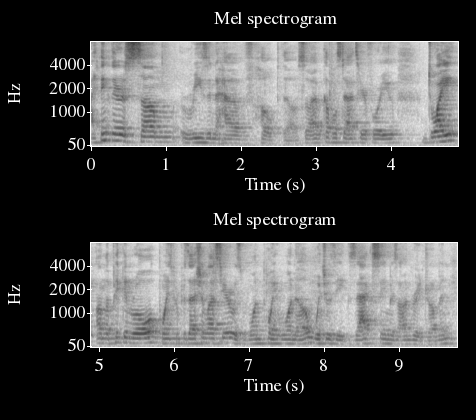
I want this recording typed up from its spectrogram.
I think there's some reason to have hope, though. So I have a couple stats here for you. Dwight on the pick and roll points per possession last year was 1.10, which was the exact same as Andre Drummond,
